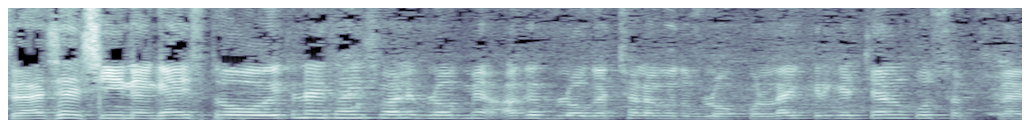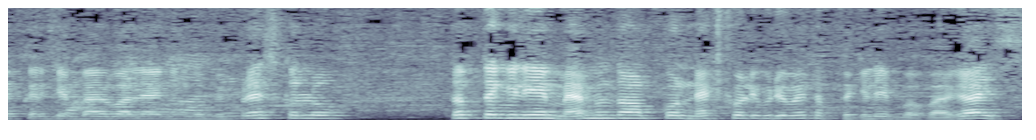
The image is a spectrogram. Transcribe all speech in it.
तो ऐसा सीन है गाइस तो इतना ही था इस वाले ब्लॉग में। अगर ब्लॉग अच्छा लगा तो ब्लॉग को लाइक करके चैनल को सब्सक्राइब करके बेल वाले आइकन को भी प्रेस कर लो। तब तक के लिए मैं मिलता हूँ आपको नेक्स्ट वाली वीडियो में। तब तक के लिए बाय गाइस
